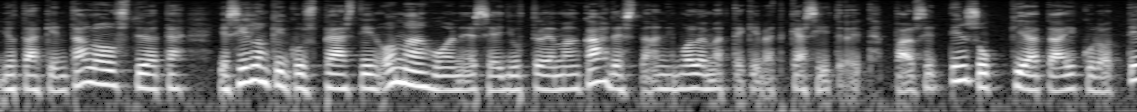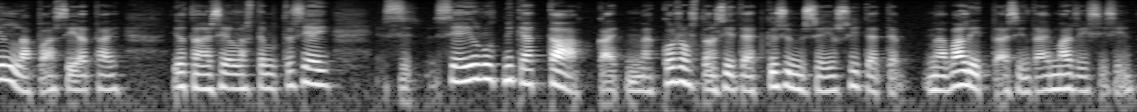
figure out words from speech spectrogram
jotakin taloustyötä. Ja silloinkin, kun päästiin omaan huoneeseen juttelemaan kahdestaan, niin molemmat tekivät käsitöitä. Parsittiin sukkia tai kudottiin lapasia tai jotain sellaista, mutta se ei, se, se ei ollut mikään taakka. Että mä korostan sitä, että kysymys ei ole sitä, että mä valittaisin tai marisisin.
